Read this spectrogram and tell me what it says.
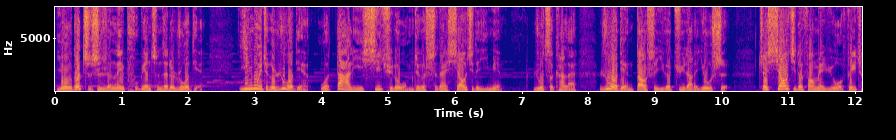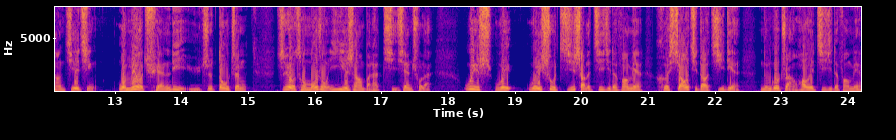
有的只是人类普遍存在的弱点。因为这个弱点，我大力吸取了我们这个时代消极的一面。如此看来，弱点倒是一个巨大的优势。这消极的方面与我非常接近，我没有权利与之斗争，只有从某种意义上把它体现出来。为数为。”为数极少的积极的方面和消极到极点能够转化为积极的方面，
